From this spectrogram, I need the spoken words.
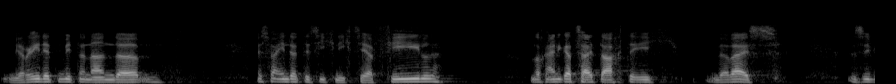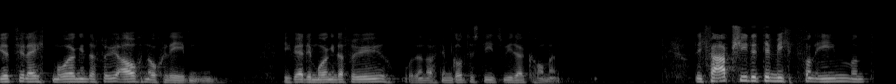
Wir redeten miteinander. Es veränderte sich nicht sehr viel. Und nach einiger Zeit dachte ich, wer weiß, sie wird vielleicht morgen in der Früh auch noch leben. Ich werde morgen in der Früh oder nach dem Gottesdienst wiederkommen. Ich verabschiedete mich von ihm und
